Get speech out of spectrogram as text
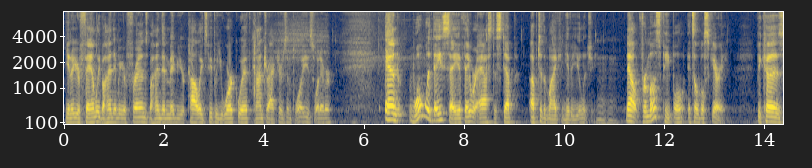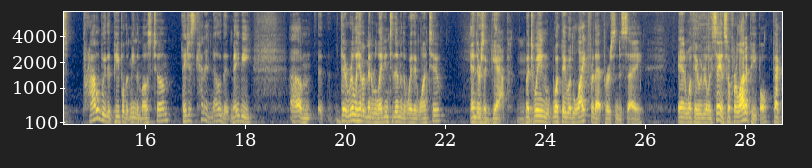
you know, your family. Behind them are your friends. Behind them, maybe your colleagues, people you work with, contractors, employees, whatever. And what would they say if they were asked to step up to the mic and give a eulogy? Now, for most people, it's a little scary because probably the people that mean the most to them, they just kind of know that maybe um, they really haven't been relating to them in the way they want to. And there's a gap between what they would like for that person to say and what they would really say. And so for a lot of people, in fact,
